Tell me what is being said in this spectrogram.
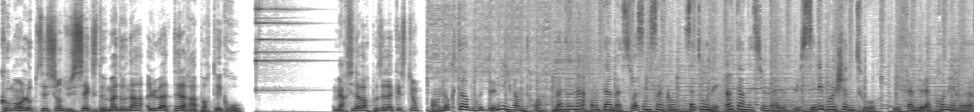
Comment l'obsession du sexe de Madonna lui a-t-elle rapporté gros? Merci d'avoir posé la question. En octobre 2023, Madonna entame à 65 ans sa tournée internationale, le Celebration Tour. Les fans de la première heure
